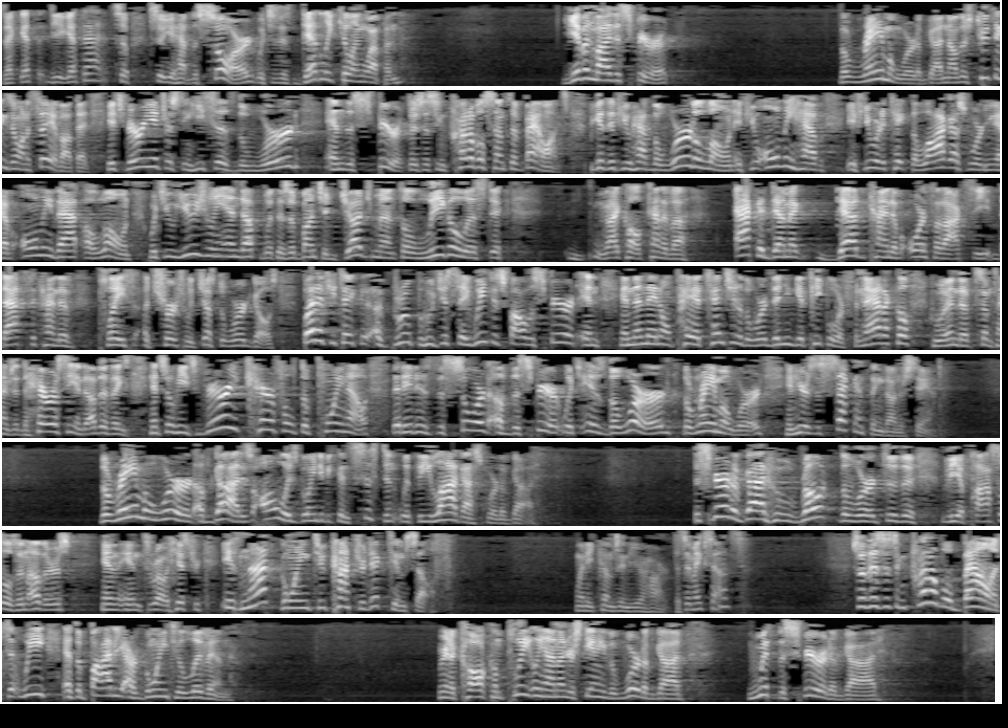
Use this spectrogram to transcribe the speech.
Does that get, do you get that? So, so you have the sword, which is this deadly killing weapon, given by the Spirit, the Rhema word of God. Now, there's two things I want to say about that. It's very interesting. He says the word and the spirit. There's this incredible sense of balance. Because if you have the word alone, if you only have, if you were to take the Logos word and you have only that alone, what you usually end up with is a bunch of judgmental, legalistic, what I call kind of a academic, dead kind of orthodoxy, that's the kind of place a church with just a word goes. But if you take a group who just say, we just follow the Spirit, and, and then they don't pay attention to the word, then you get people who are fanatical, who end up sometimes into heresy and other things. And so he's very careful to point out that it is the sword of the Spirit, which is the word, the Rhema word. And here's the second thing to understand. The Rhema word of God is always going to be consistent with the Logos word of God. The Spirit of God who wrote the Word through the, the apostles and others and, and throughout history is not going to contradict Himself when He comes into your heart. Does that make sense? So there's this incredible balance that we as a body are going to live in. We're going to call completely on understanding the Word of God with the Spirit of God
